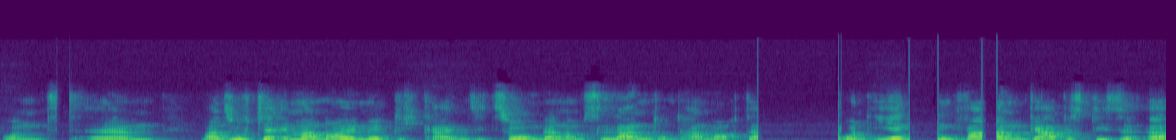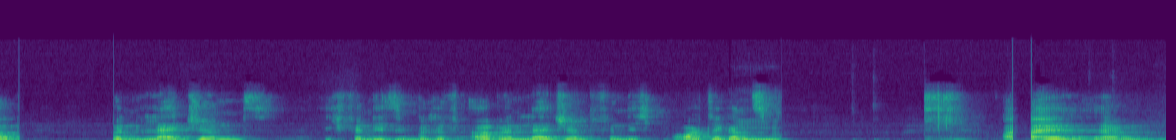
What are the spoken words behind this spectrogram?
Und ähm, man sucht ja immer neue Möglichkeiten. Sie zogen dann ums Land und haben auch da. Und irgendwann gab es diese Urban Legend. Ich finde diesen Begriff Urban Legend finde ich heute ganz, mhm. weil ähm,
